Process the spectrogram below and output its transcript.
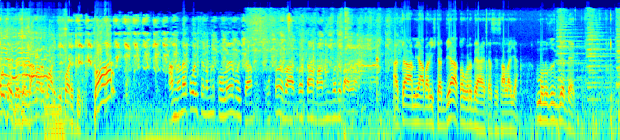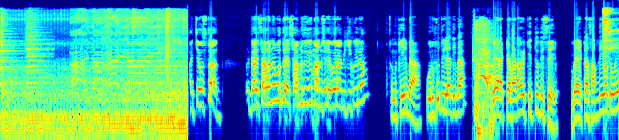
কইছো কইছো জানোয়ার করে কি করে কি? সর আমরা না কইছেন আমরা কোলয়ে বইতাম। ওস্তাদ রাগ করতাম মানুষ বলে ভালো আচ্ছা আমি আবার স্টার্ট দিয়া তো করে দেখাইতেছি সালাইয়া মনোযোগ দিয়ে দেখ। আচ্ছা ওস্তাদ গাড়ি চালানোর মধ্যে সামনে যদি মানুষ এবার আমি কি কইরাম? তুমি কিরবা? উরুফু তুইলা দিবা? বের একটা ব্যাটার কিত্তু দিছে। বের একটা সাপ দিবা তুমি।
